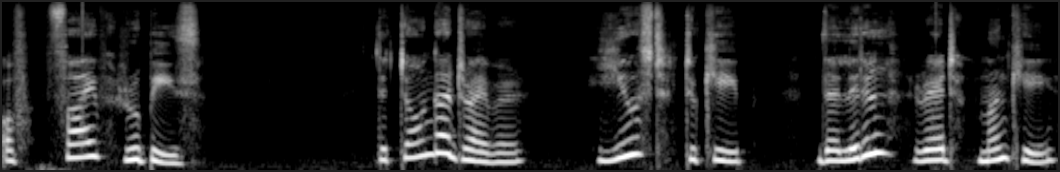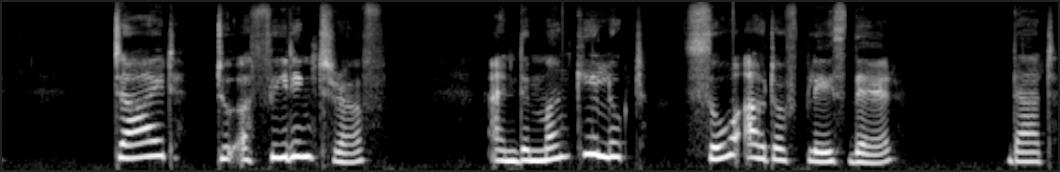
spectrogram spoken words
of five rupees. The Tonga driver used to keep the little red monkey tied to a feeding trough, and the monkey looked so out of place there that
